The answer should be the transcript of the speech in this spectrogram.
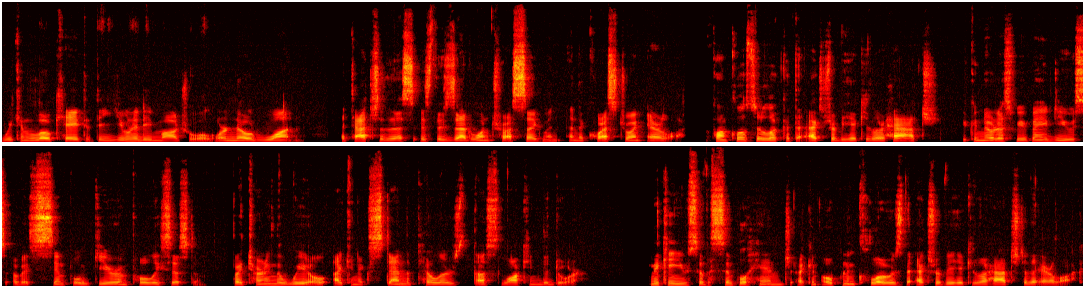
we can locate the Unity module or node 1. Attached to this is the Z1 truss segment and the Quest joint airlock. Upon closer look at the extravehicular hatch, you can notice we've made use of a simple gear and pulley system. By turning the wheel, I can extend the pillars, thus locking the door. Making use of a simple hinge, I can open and close the extravehicular hatch to the airlock.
